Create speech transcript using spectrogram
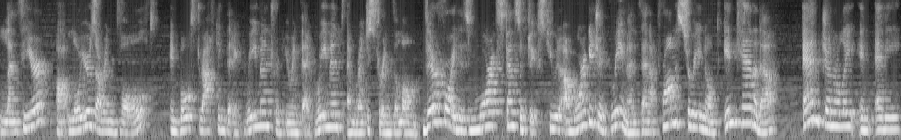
lengthier, uh, lawyers are involved, in both drafting the agreement, reviewing the agreement, and registering the loan. Therefore, it is more expensive to execute a mortgage agreement than a promissory note in Canada and generally in any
